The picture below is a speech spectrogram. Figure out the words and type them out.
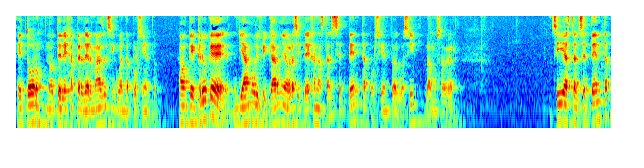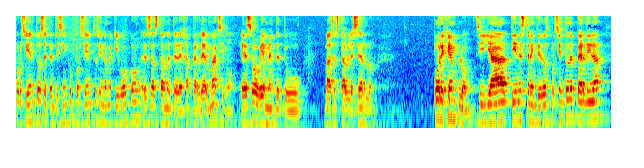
el toro, no te deja perder más del 50%. Aunque creo que ya modificaron y ahora sí te dejan hasta el 70%, algo así. Vamos a ver. Sí, hasta el 70%, 75%, si no me equivoco, es hasta donde te deja perder máximo. Eso obviamente tú vas a establecerlo. Por ejemplo, si ya tienes 32% de pérdida,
